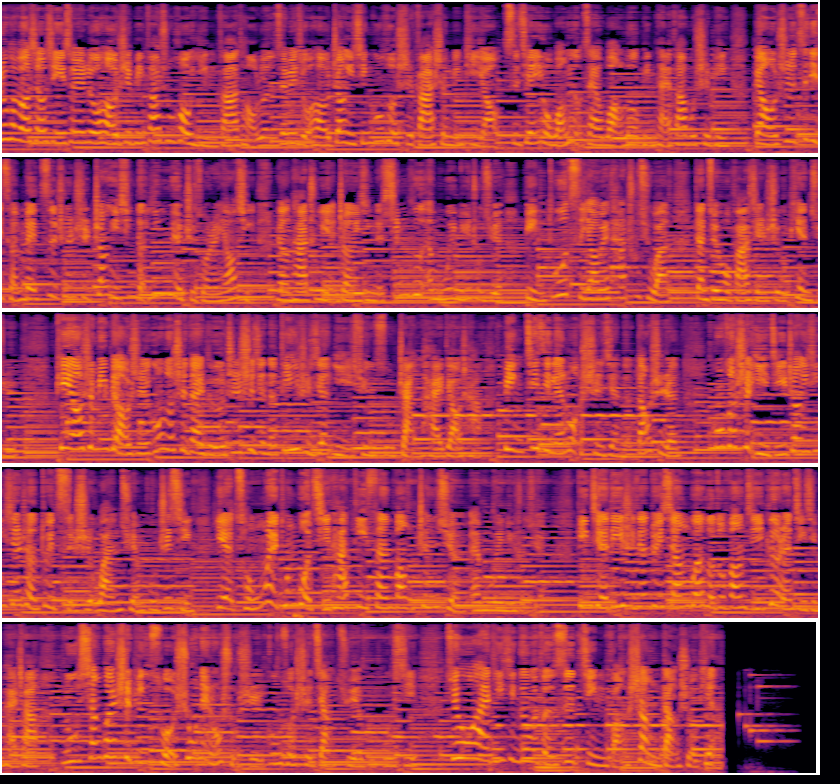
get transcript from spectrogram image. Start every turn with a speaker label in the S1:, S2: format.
S1: 娱乐快报消息：三月六号，视频发出后引发讨论。三月九号，张艺兴工作室发声明辟谣。此前有网友在网络平台发布视频，表示自己曾被自称是张艺兴的音乐制作人邀请，让他出演张艺兴的新歌 MV 女主角，并多次邀约他出去玩，但最后发现是个骗局。辟谣声明表示，工作室在得知事件的第一时间已迅速展开调查，并积极联络事件的当事人。工作室以及张艺兴先生对此事完全不知情，也从未通过其他第三方甄选 MV 女主角，并且第一时间对相关合作方及个人进行排查。如相关视频所述内容属实，工作室将绝不姑息。最后还提醒各位粉丝，谨防上当受骗。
